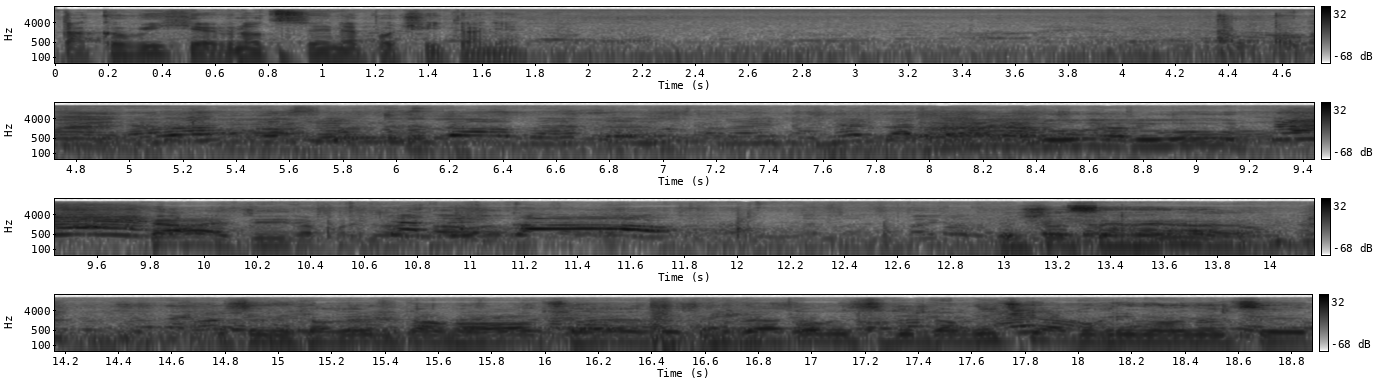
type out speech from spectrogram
Takových je v noci nepočítaně. Já jdu, já jdu. Já jdi, na Vyšel jsem ven a to jsem Michal říkal, no, co je, to jsme jako, my si to říkám vždycky jako kriminálníci,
